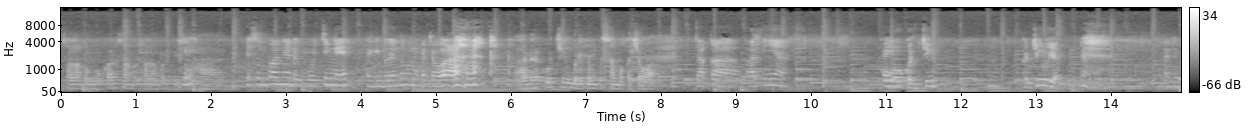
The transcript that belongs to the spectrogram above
salam pembukaan sama salam perpisahan. Eh sumpah nih ada kucing ya lagi berantem sama kecoa. Ada kucing berantem sama kecoa. Cakep. Artinya Kayak- Oh, kencing. hmm, Kencing lu ya? aduh.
